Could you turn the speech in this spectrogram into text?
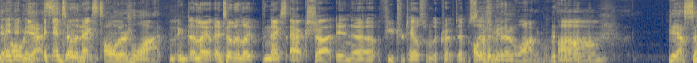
Yeah, oh yes, Until the next. Oh, there's a lot. Until the like the next act shot in uh, future Tales from the Crypt Oh, episode. there's, gonna be, there's a lot of them. Um, yeah, so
